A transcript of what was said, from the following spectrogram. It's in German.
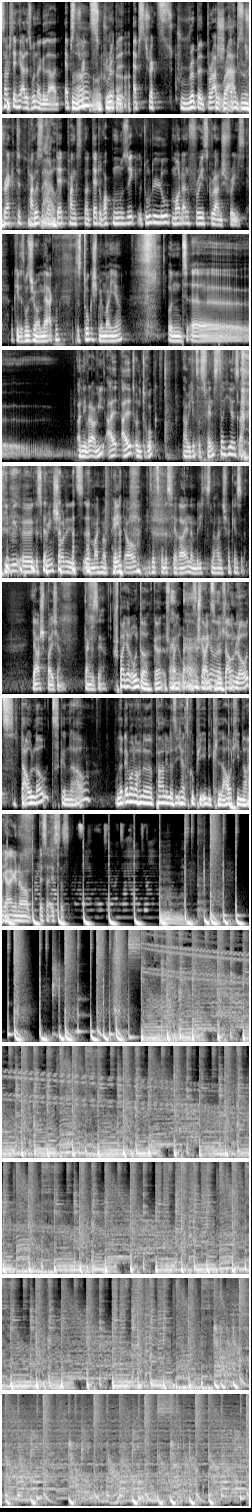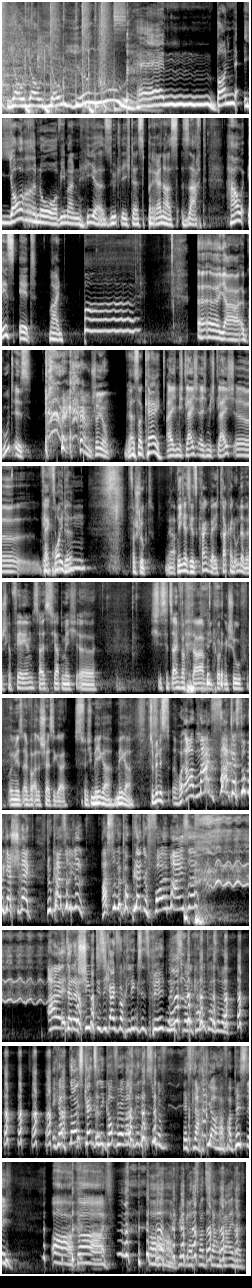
Was habe ich denn hier alles runtergeladen? Abstract Ah, okay. Scribble, Abstract Scribble, Brush, Oh. Abstracted, Punks Wow. Not Dead, Punks Not Dead, Rockmusik, Doodle Loop, Modern Freeze, Grunge Freeze. Okay, das muss ich mir mal merken. Das drucke ich mir mal hier. Und, äh, ah nee, warte mal, wie? Alt, Alt und Druck. Habe ich jetzt das Fenster hier, das aktive, äh, gescreenshottet. Jetzt äh, mache ich mal Paint auf, setze mir das hier rein, damit ich das nachher nicht vergesse. Ja, speichern. Danke sehr. Speichern unter, gell? Speichern unter. ist ganz Speichern wichtig. Downloads. Downloads, genau. Und dann immer noch eine parallele Sicherheitskopie in die Cloud hinein. Ja, genau. Besser ist das. Sehr gute Unterhaltung. Yo, yo, yo, yo. Hen Buongiorno, wie man hier südlich des Brenners sagt. How is it, mein Boy? Äh, ja, gut ist. Entschuldigung. Ja, ist okay. Ich mich gleich, ich mich gleich, äh, gleich Freude? Verschluckt. Ja. Nicht, dass ich jetzt krank werde. Ich trage keine Unterwäsche, ich habe Ferien. Das heißt, ich habe mich, äh, ich sitze einfach da, wie Gott mich schuf. Und mir ist einfach alles scheißegal. Das finde ich gut. Mega, mega. Zumindest äh, heu- Oh Mann, fuck, hast du mich erschreckt! Du kannst doch nicht. Hast du eine komplette Vollmeise? Alter, da schiebt die sich einfach links ins Bild und nimmt sich meine Kaffeetasse weg. Ich hab Noise Canceling Kopfhörer drin, hast du eine. Jetzt lacht die auch, verpiss dich! Oh Gott! Oh, ich bin gerade 20 Jahre gealtert.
